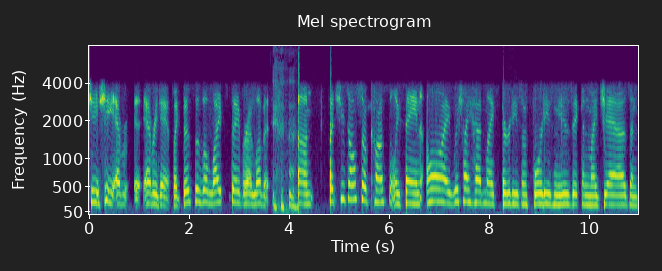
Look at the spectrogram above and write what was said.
she she every every day. It's like this is a lifesaver. I love it. um, but she's also constantly saying, "Oh, I wish I had my 30s and 40s music and my jazz." And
